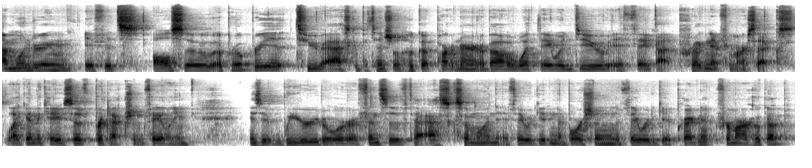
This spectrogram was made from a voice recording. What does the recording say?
I'm wondering if it's also appropriate to ask a potential hookup partner about what they would do if they got pregnant from our sex, like in the case of protection failing. Is it weird or offensive to ask someone if they would get an abortion if they were to get pregnant from our hookup?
